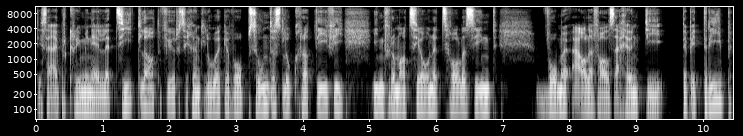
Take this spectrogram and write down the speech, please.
die Cyberkriminellen Zeit laden dafür. Sie können schauen, wo besonders lukrative Informationen zu holen sind, wo man allenfalls auch könnte den Betrieb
